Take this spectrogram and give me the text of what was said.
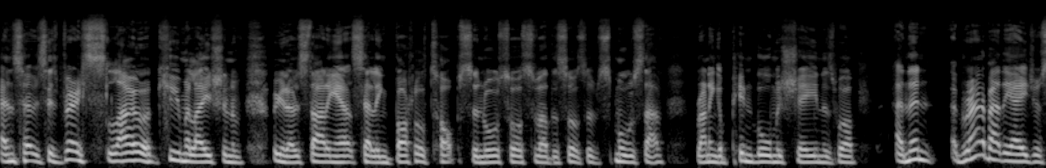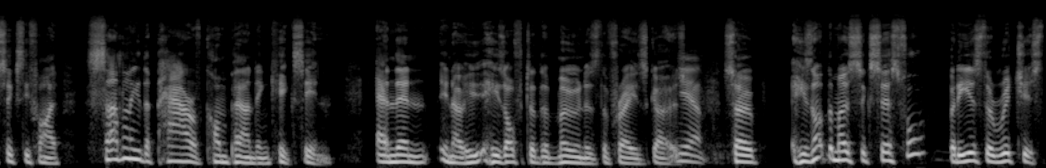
And so it's this very slow accumulation of, you know, starting out selling bottle tops and all sorts of other sorts of small stuff, running a pinball machine as well. And then around about the age of 65, suddenly the power of compounding kicks in. And then, you know, he, he's off to the moon, as the phrase goes. Yeah. So he's not the most successful, but he is the richest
